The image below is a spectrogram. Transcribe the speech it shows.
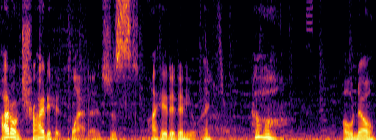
I don't try to hit plat, it's just, I hit it anyway. oh no.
